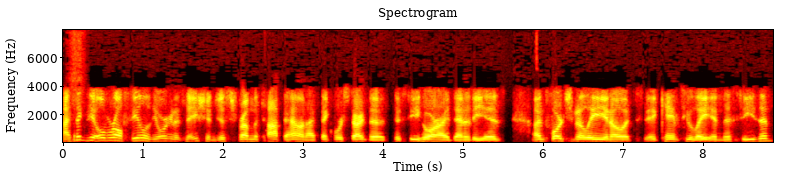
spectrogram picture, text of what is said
I think the overall feel of the organization, just from the top down, I think we're starting to to see who our identity is. Unfortunately, you know, it's it came too late in this season.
